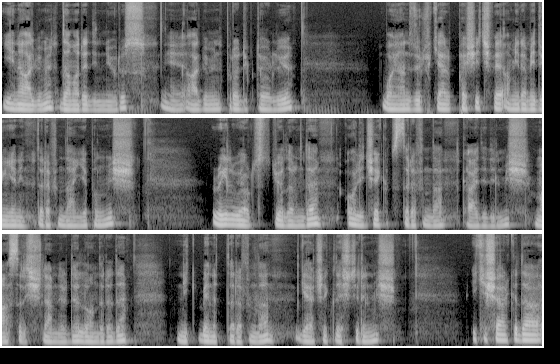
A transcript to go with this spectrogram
yeni albümü Damar'ı dinliyoruz. E, albümün prodüktörlüğü Boyan Zülfikar Paşiç ve Amira Medünyen'in tarafından yapılmış. Real World stüdyolarında Oli Jacobs tarafından kaydedilmiş. Master işlemleri de Londra'da Nick Bennett tarafından gerçekleştirilmiş. İki şarkı daha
